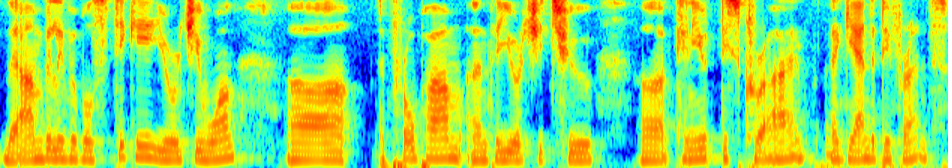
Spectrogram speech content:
the unbelievable sticky URG 1, uh, the Pro Palm, and the URG 2. Uh, can you describe again the difference?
